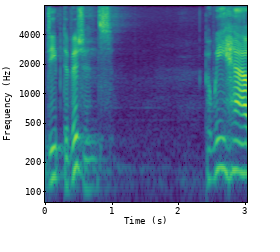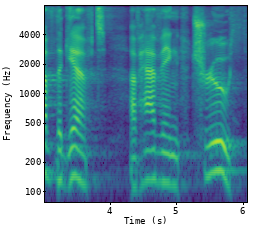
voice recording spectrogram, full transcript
deep divisions. But we have the gift of having truth.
